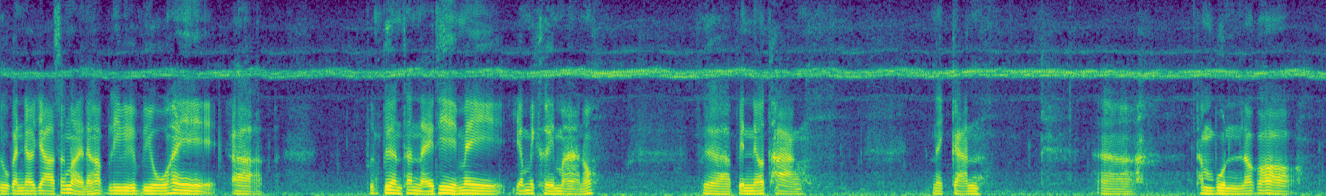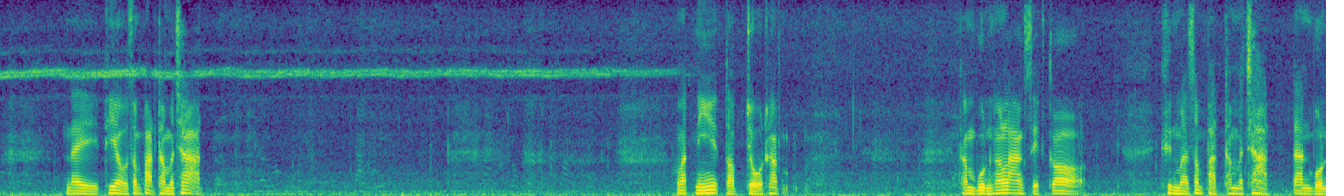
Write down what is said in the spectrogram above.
ดูกันยาวๆสักหน่อยนะครับ รีวิวให้เพื่อนๆท่านไหนที่ไม่ยังไม่เคยมาเนาะเพื่อเป็นแนวทางในการาทำบุญแล้วก็ได้เที่ยวสัมผัสธรรมชาติ วัดนี้ตอบโจทย์ครับทำบุญข้างล่างเสร็จก็ขึ้นมาสัมผัสธรรมชาติด้านบน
